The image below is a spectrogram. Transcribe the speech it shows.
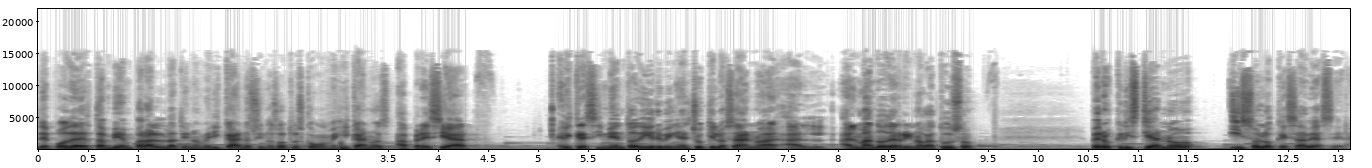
de poder también para los latinoamericanos y nosotros como mexicanos apreciar el crecimiento de Irving, el Chucky Lozano al, mando de Rino Gatuso. Pero Cristiano hizo lo que sabe hacer.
